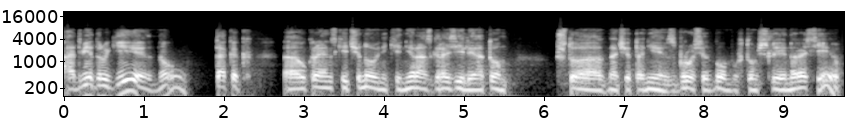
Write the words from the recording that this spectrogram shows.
А две другие, ну, так как э, украинские чиновники не раз грозили о том, что, значит, они сбросят бомбу, в том числе и на Россию,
